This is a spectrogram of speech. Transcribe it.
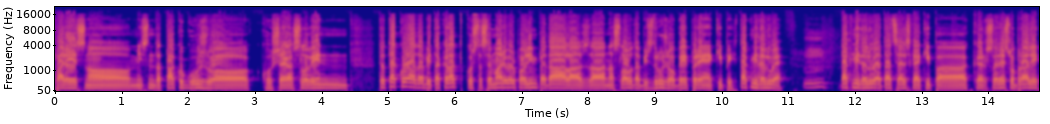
pa resno, mislim, da tako gužvo, ko še ga Slovenija. To je tako, da bi takrat, ko sta se Marijo Vrpa Olimpija dala za naslov, da bi združil obe prej ekipi. Tako mi ja. deluje. Mm. Tako mi deluje ta celska ekipa, ker so res pobrali.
